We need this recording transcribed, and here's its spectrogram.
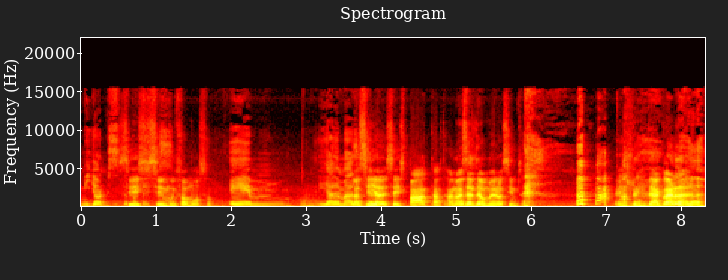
millones. Sí, sí, muy famoso. Em, y además... La silla de seis patas. Ah, no, ese es de Homero Simpson. Es de- ¿Te acuerdas?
